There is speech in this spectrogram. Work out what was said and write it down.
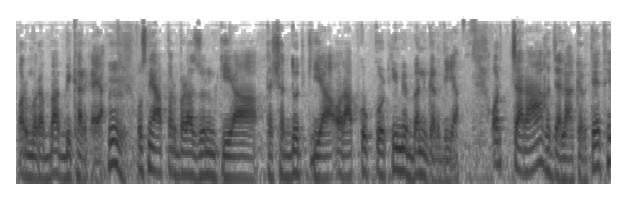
اور مربع بکھر گیا۔ اس نے آپ پر بڑا ظلم کیا تشدد کیا اور آپ کو کوٹھی میں بند کر دیا۔ اور چراغ جلا کرتے تھے۔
